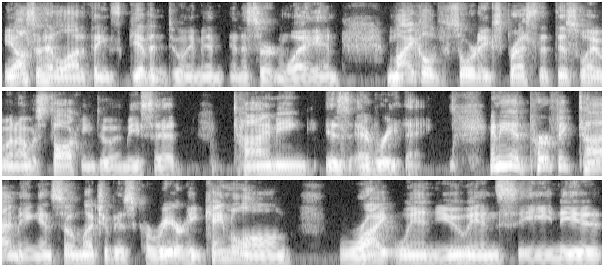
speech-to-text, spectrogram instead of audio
he also had a lot of things given to him in, in a certain way. And Michael sort of expressed it this way when I was talking to him. He said, Timing is everything. And he had perfect timing in so much of his career. He came along right when UNC needed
